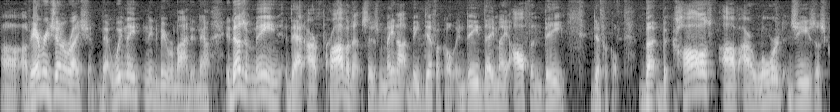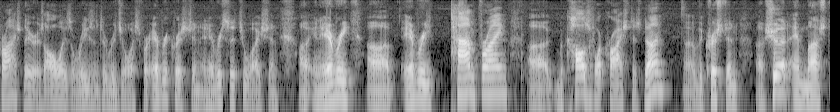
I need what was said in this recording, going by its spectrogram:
uh, of every generation that we may need to be reminded. Now, it doesn't mean that our providences may not be difficult. Indeed, they may often be difficult. But because of our Lord Jesus Christ, there is always a reason to rejoice for every Christian in every situation, uh, in every, uh, every time frame, uh, because of what Christ has done uh, the Christian uh, should and must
